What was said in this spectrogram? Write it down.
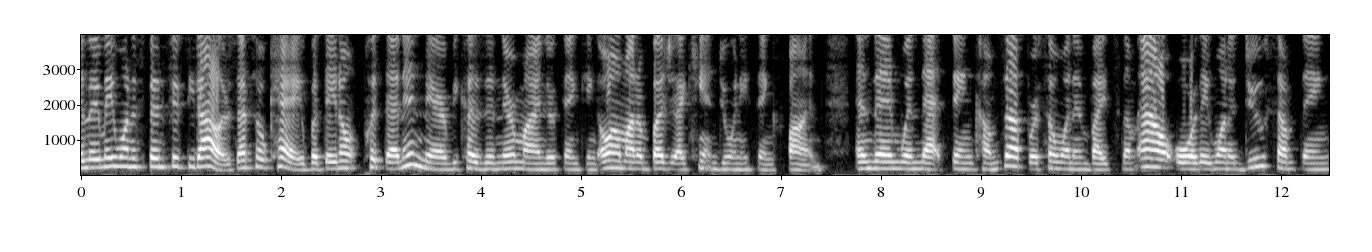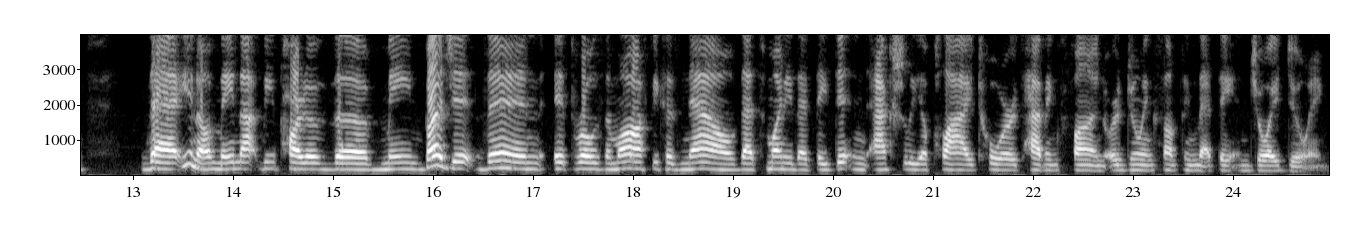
and they may want to spend $50. That's okay, but they don't put that in there because in their mind they're thinking, "Oh, I'm on a budget, I can't do anything fun." And then when that thing comes up or someone invites them out or they want to do something that, you know, may not be part of the main budget, then it throws them off because now that's money that they didn't actually apply towards having fun or doing something that they enjoy doing.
